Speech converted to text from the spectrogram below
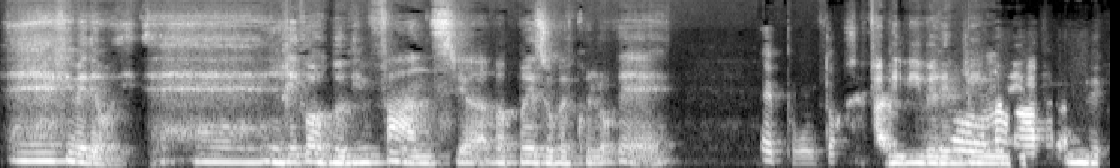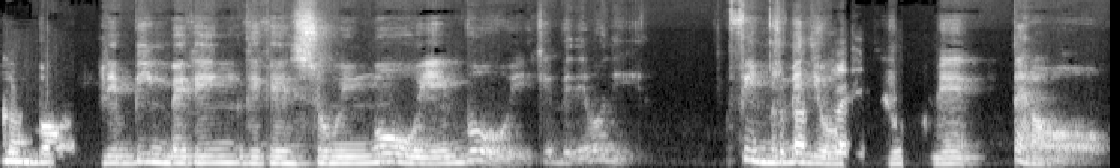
Eh, che vedevo dire? Eh, il ricordo d'infanzia va preso per quello che è. E punto. Fa rivivere No, bimbe, bimbo- le bimbe che, che sono in noi e in voi, che vedevo dire. Film Super mediocre, me, però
